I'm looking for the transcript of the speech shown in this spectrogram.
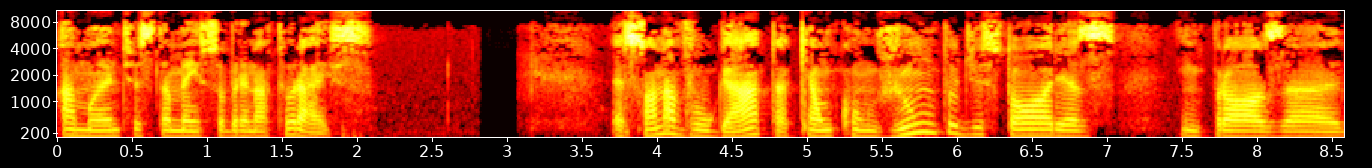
amantes também sobrenaturais. É só na Vulgata, que é um conjunto de histórias em prosa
